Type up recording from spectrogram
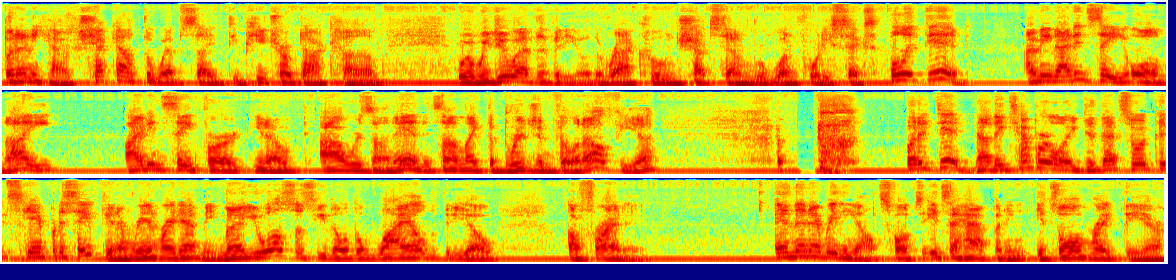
but anyhow, check out the website depetro.com where we do have the video. The raccoon shuts down Route 146. Well, it did. I mean, I didn't say all night. I didn't say for you know hours on end. It's not like the bridge in Philadelphia but it did. Now they temporarily did that so it could scamper to safety, and it ran right at me. But you also see though the wild video of Friday, and then everything else, folks. It's a happening. It's all right there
